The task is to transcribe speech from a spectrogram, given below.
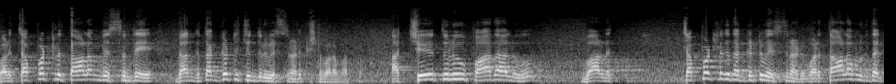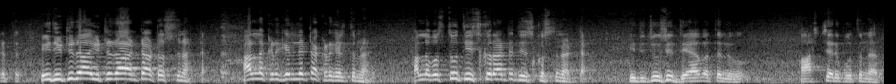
వాడు చప్పట్లు తాళం వేస్తుంటే దానికి తగ్గట్టు చిందులు వేస్తున్నాడు కృష్ణ పరమాత్మ. ఆ చేతులు పాదాలు వాళ్ళ చప్పట్లకు తగ్గట్టు వేస్తున్నాడు వాడి తాళములకు తగ్గట్టు. ఇది ఇటురా ఇటురా అంటే అటు వస్తున్నట్ట. వాళ్ళు అక్కడికి వెళ్ళట్టు అక్కడికి వెళ్తున్నాడు. వాళ్ళ వస్తువు తీసుకురా అంటే తీసుకొస్తున్నట్ట. ఇది చూసి దేవతలు ఆశ్చర్యపోతున్నారు.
